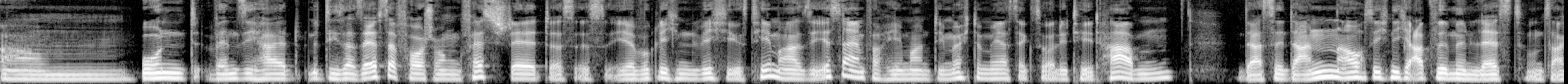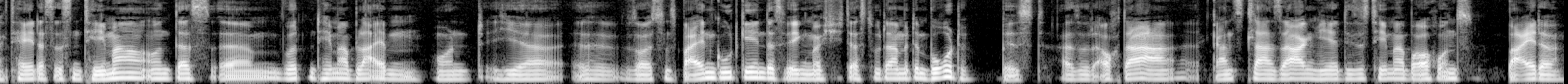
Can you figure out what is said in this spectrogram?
Ähm, und wenn sie halt mit dieser Selbsterforschung feststellt, das ist ihr wirklich ein wichtiges Thema, sie ist einfach jemand, die möchte mehr Sexualität haben, dass sie dann auch sich nicht abwimmeln lässt und sagt, hey, das ist ein Thema und das ähm, wird ein Thema bleiben. Und hier äh, soll es uns beiden gut gehen, deswegen möchte ich, dass du da mit im Boot bist. Also auch da ganz klar sagen, hier, dieses Thema braucht uns beide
